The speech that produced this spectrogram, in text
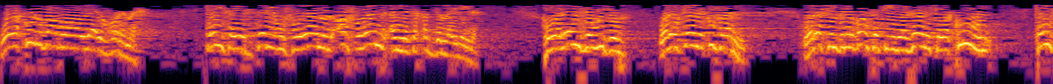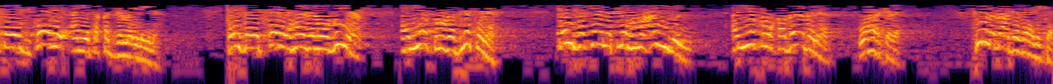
ويقول بعض هؤلاء الظلمة كيف يجترئ فلان أصلا أن يتقدم إلينا؟ هو لا يزوجه ولو كان كفءا ولكن بالإضافة إلى ذلك يقول كيف يجترئ أن يتقدم إلينا؟ كيف يجترئ هذا الوضيع أن يطلب ابنتنا كيف كانت له عين أن يطرق بابنا وهكذا. ثم بعد ذلك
